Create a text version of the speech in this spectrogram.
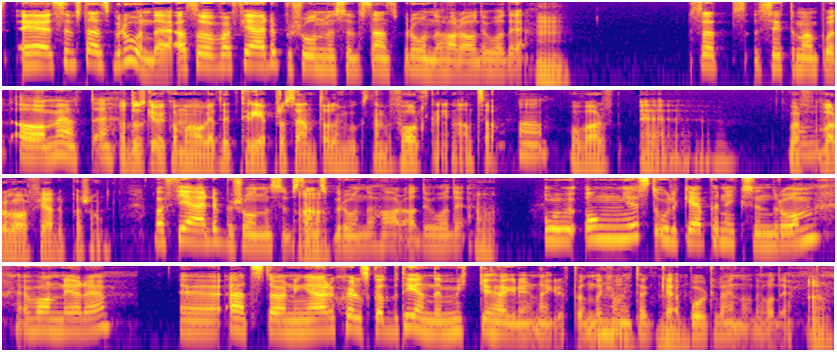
Eh, substansberoende, alltså var fjärde person med substansberoende har ADHD. Mm. Så att sitter man på ett A-möte, Och då ska vi komma ihåg att det är 3% av den vuxna befolkningen alltså. ja, Och var, eh, var, var det var fjärde person. var fjärde person med substansberoende har ADHD. Och ångest, olika paniksyndrom är vanligare. Eh, ätstörningar, självskadebeteende är mycket högre i den här gruppen. Då kan Mm, ju tänka mm. borderline ADHD. Ja.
